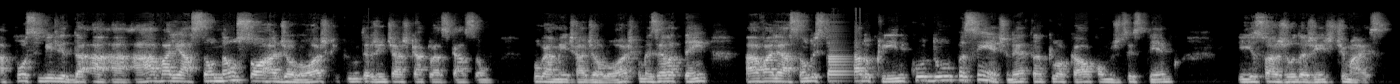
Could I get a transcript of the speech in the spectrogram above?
a possibilidade, a, a, avaliação não só radiológica, que muita gente acha que é a classificação puramente radiológica, mas ela tem a avaliação do estado clínico do paciente, né, tanto local como sistêmico, e isso ajuda a gente demais.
